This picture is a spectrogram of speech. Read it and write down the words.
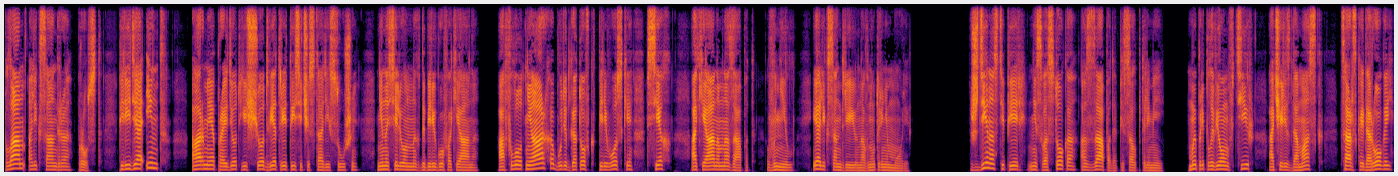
План Александра прост. Перейдя Инд, армия пройдет еще 2-3 тысячи стадий суши, ненаселенных до берегов океана, а флот Неарха будет готов к перевозке всех океаном на запад, в Нил и Александрию на внутреннем море. «Жди нас теперь не с востока, а с запада», — писал Птолемей. «Мы приплывем в Тир, а через Дамаск, царской дорогой,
